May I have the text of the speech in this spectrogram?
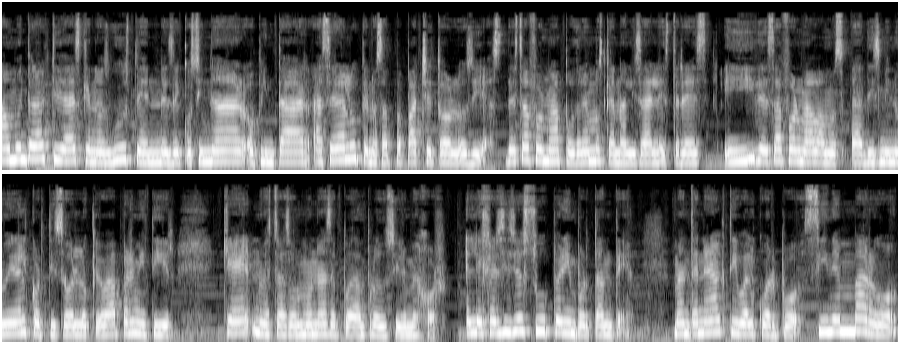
Aumentar actividades que nos gusten, desde cocinar o pintar, hacer algo que nos apapache todos los días. De esta forma podremos canalizar el estrés y de esta forma vamos a disminuir el cortisol, lo que va a permitir que nuestras hormonas se puedan producir mejor. El ejercicio es súper importante, mantener activo el cuerpo. Sin embargo,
